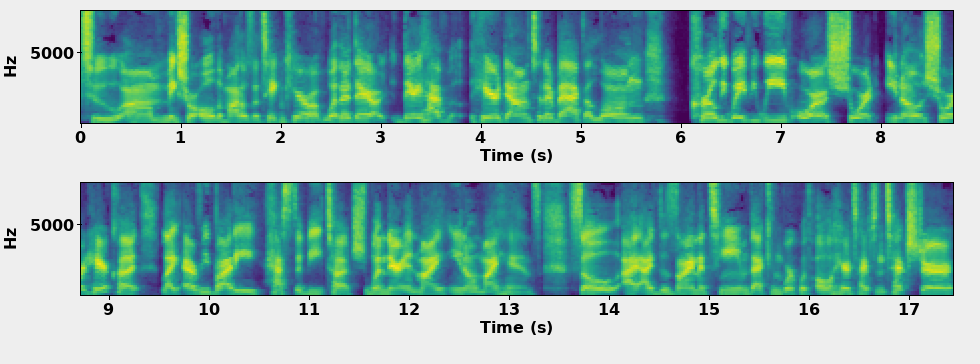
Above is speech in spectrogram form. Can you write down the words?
to um make sure all the models are taken care of whether they're they have hair down to their back a long curly wavy weave or a short you know short haircut like everybody has to be touched when they're in my you know my hands. So I, I design a team that can work with all hair types and texture.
